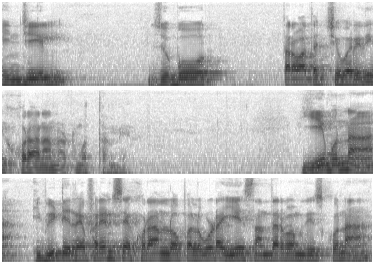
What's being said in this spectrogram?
ఇంజీల్ జుబూర్ తర్వాత చివరిది ఖురాన్ అన్నట్టు మొత్తం మీద. ఏమున్నా వీటి రెఫరెన్సే ఖురాన్ లోపల కూడా ఏ సందర్భం తీసుకున్నా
